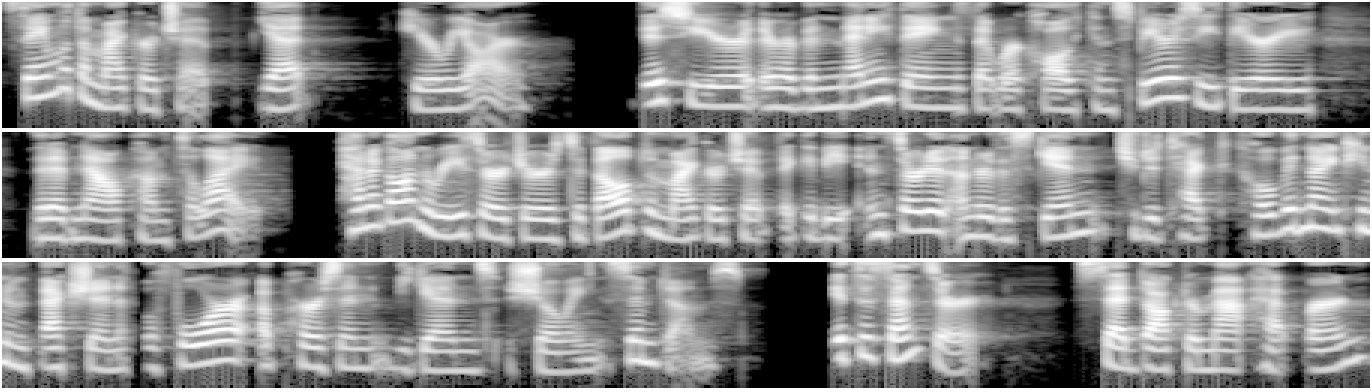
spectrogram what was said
Same with the microchip, yet here we are. This year, there have been many things that were called conspiracy theory that have now come to light. Pentagon researchers developed a microchip that could be inserted under the skin to detect COVID 19 infection before a person begins showing symptoms. It's a sensor, said Dr. Matt Hepburn,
